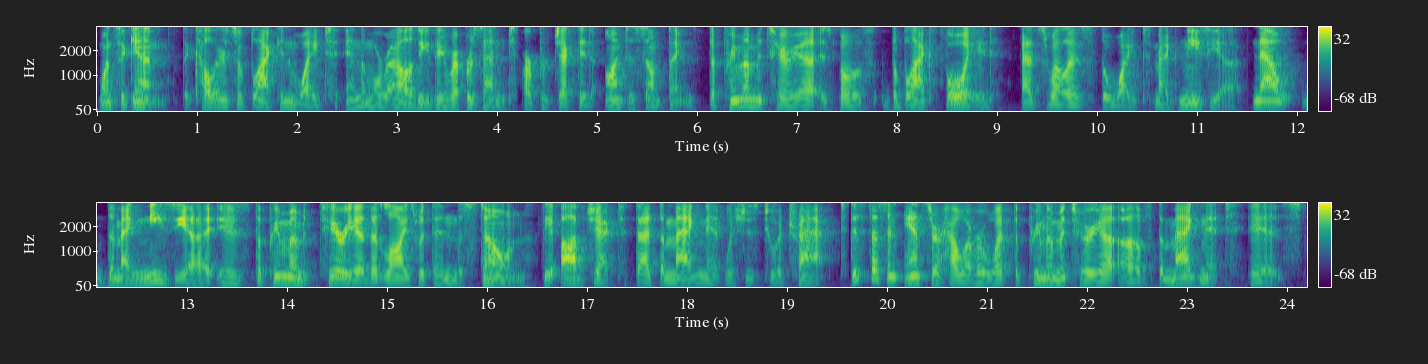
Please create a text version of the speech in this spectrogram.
Once again, the colors of black and white and the morality they represent are projected onto something. The prima materia is both the black void as well as the white magnesia. Now, the magnesia is the prima materia that lies within the stone, the object that the magnet wishes to attract. This doesn't answer, however, what the prima materia of the magnet is.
